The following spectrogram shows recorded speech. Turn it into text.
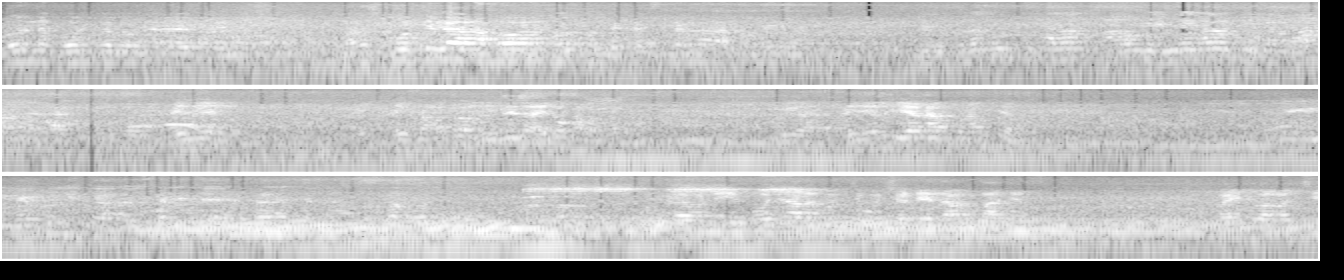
కోరిన కోరికలు నెరవేరుతాయి మనస్ఫూర్తిగా అమ్మవారిని కోరుకుంటే ఖచ్చితంగా అనుకునే ఐదేళ్ళు ఐదు సంవత్సరాలు ఇదేదో ఐదో సంవత్సరం ఇక ఐదేళ్ళు చేయాలనుకున్నాం చేస్తాం ఇక్కడ ఒకటి భోజనాల గురించి వచ్చేటేదామని బాగా చేస్తాం బయట వాళ్ళు వచ్చి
